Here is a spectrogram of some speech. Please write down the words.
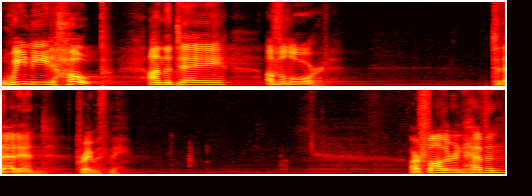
we need hope on the day of the Lord. To that end, pray with me. Our Father in heaven,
